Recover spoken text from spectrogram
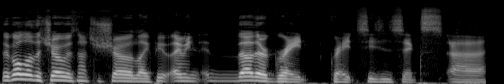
the goal of the show is not to show like people. I mean, the other great great season six uh,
